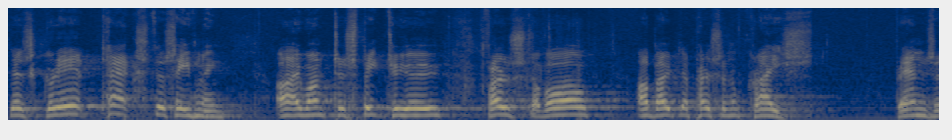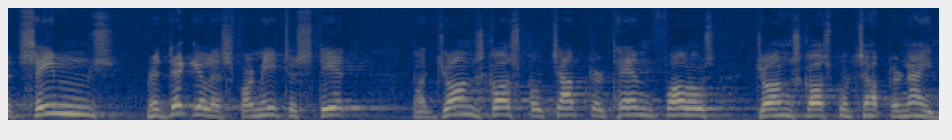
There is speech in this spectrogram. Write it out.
this great text this evening, I want to speak to you, first of all, about the person of Christ. Friends, it seems ridiculous for me to state that John's Gospel, chapter 10, follows John's Gospel, chapter 9.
